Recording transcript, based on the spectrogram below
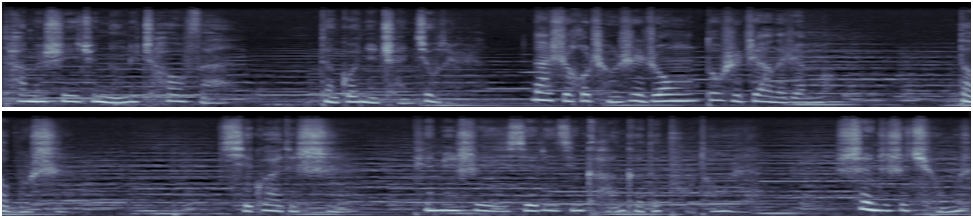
他们是一群能力超凡，但观念陈旧的人。那时候城市中都是这样的人吗？倒不是。奇怪的是，偏偏是一些历经坎坷的普通人。甚至是穷人，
